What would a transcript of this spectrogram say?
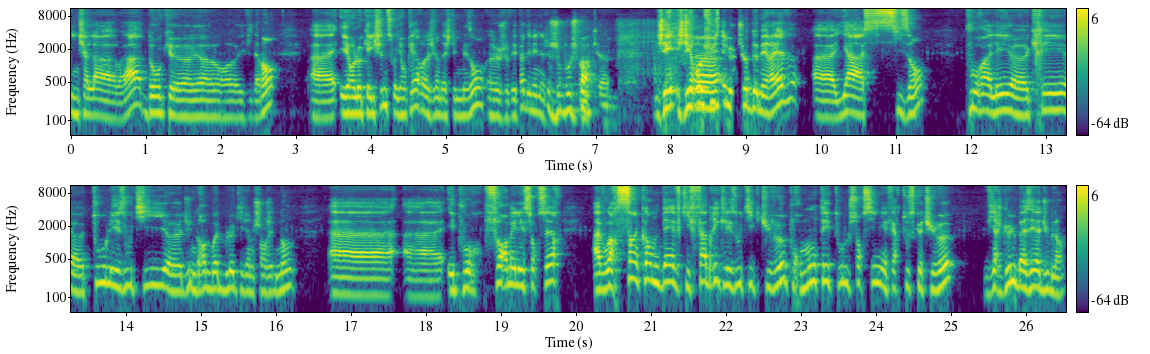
inshallah, voilà. Donc évidemment. Euh, et en location, soyons clairs, je viens d'acheter une maison, euh, je ne vais pas déménager. Je bouge pas. Euh, j'ai refusé le job de mes rêves il y a six ans pour aller créer tous les outils d'une grande boîte bleue qui vient de changer de nom et pour former les sourceurs, avoir 50 devs qui fabriquent les outils que tu veux pour monter tout le sourcing et faire tout ce que tu veux, virgule, basé à Dublin.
